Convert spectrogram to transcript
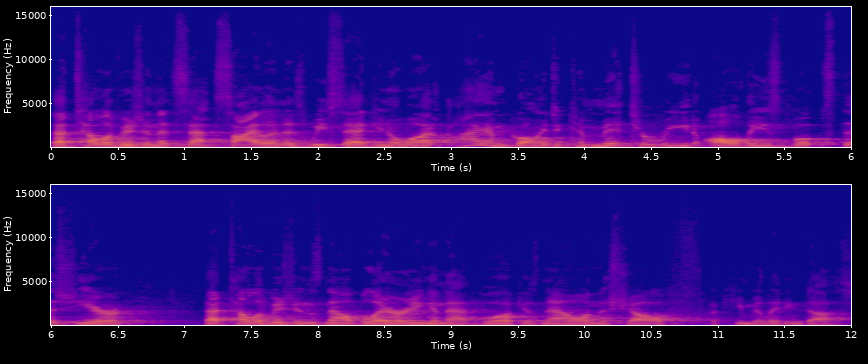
That television that sat silent as we said, you know what, I am going to commit to read all these books this year. That television's now blaring and that book is now on the shelf accumulating dust.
